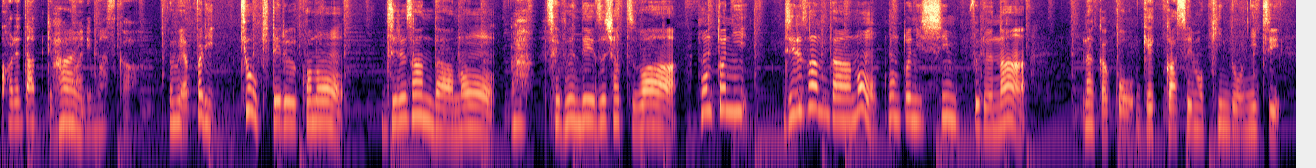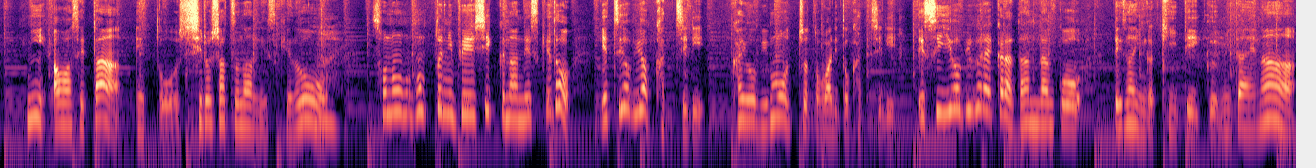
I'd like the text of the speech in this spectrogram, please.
これだってものありますか、でもやっぱり今日着てるこのジルサンダーのあ。セブンデイズシャツは本当にジルサンダーの本当にシンプルななんかこう月火水木金土日に合わせた、えっと、白シャツなんですけど、はいその本当にベーシックなんですけど月曜日はかっちり火曜日もちょっと割とかっちりで水曜日ぐらいからだんだんこうデザインが効いていくみたいな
